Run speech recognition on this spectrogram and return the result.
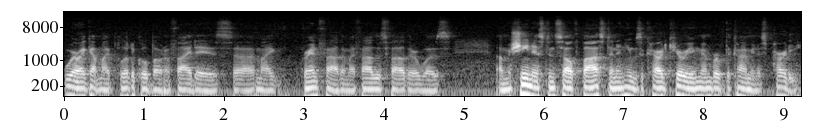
Where I got my political bona fides, uh, my grandfather, my father's father, was a machinist in South Boston, and he was a card carrying member of the Communist Party.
